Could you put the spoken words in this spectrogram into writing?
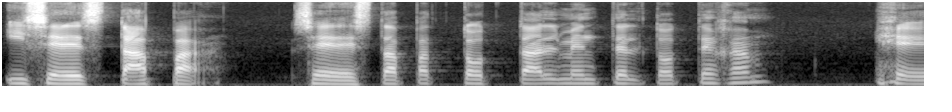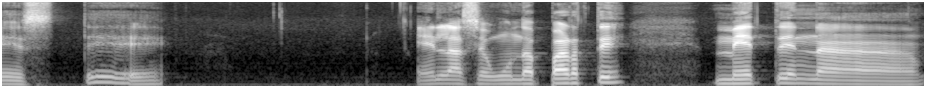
y se destapa, se destapa totalmente el Tottenham. Este, en la segunda parte meten a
